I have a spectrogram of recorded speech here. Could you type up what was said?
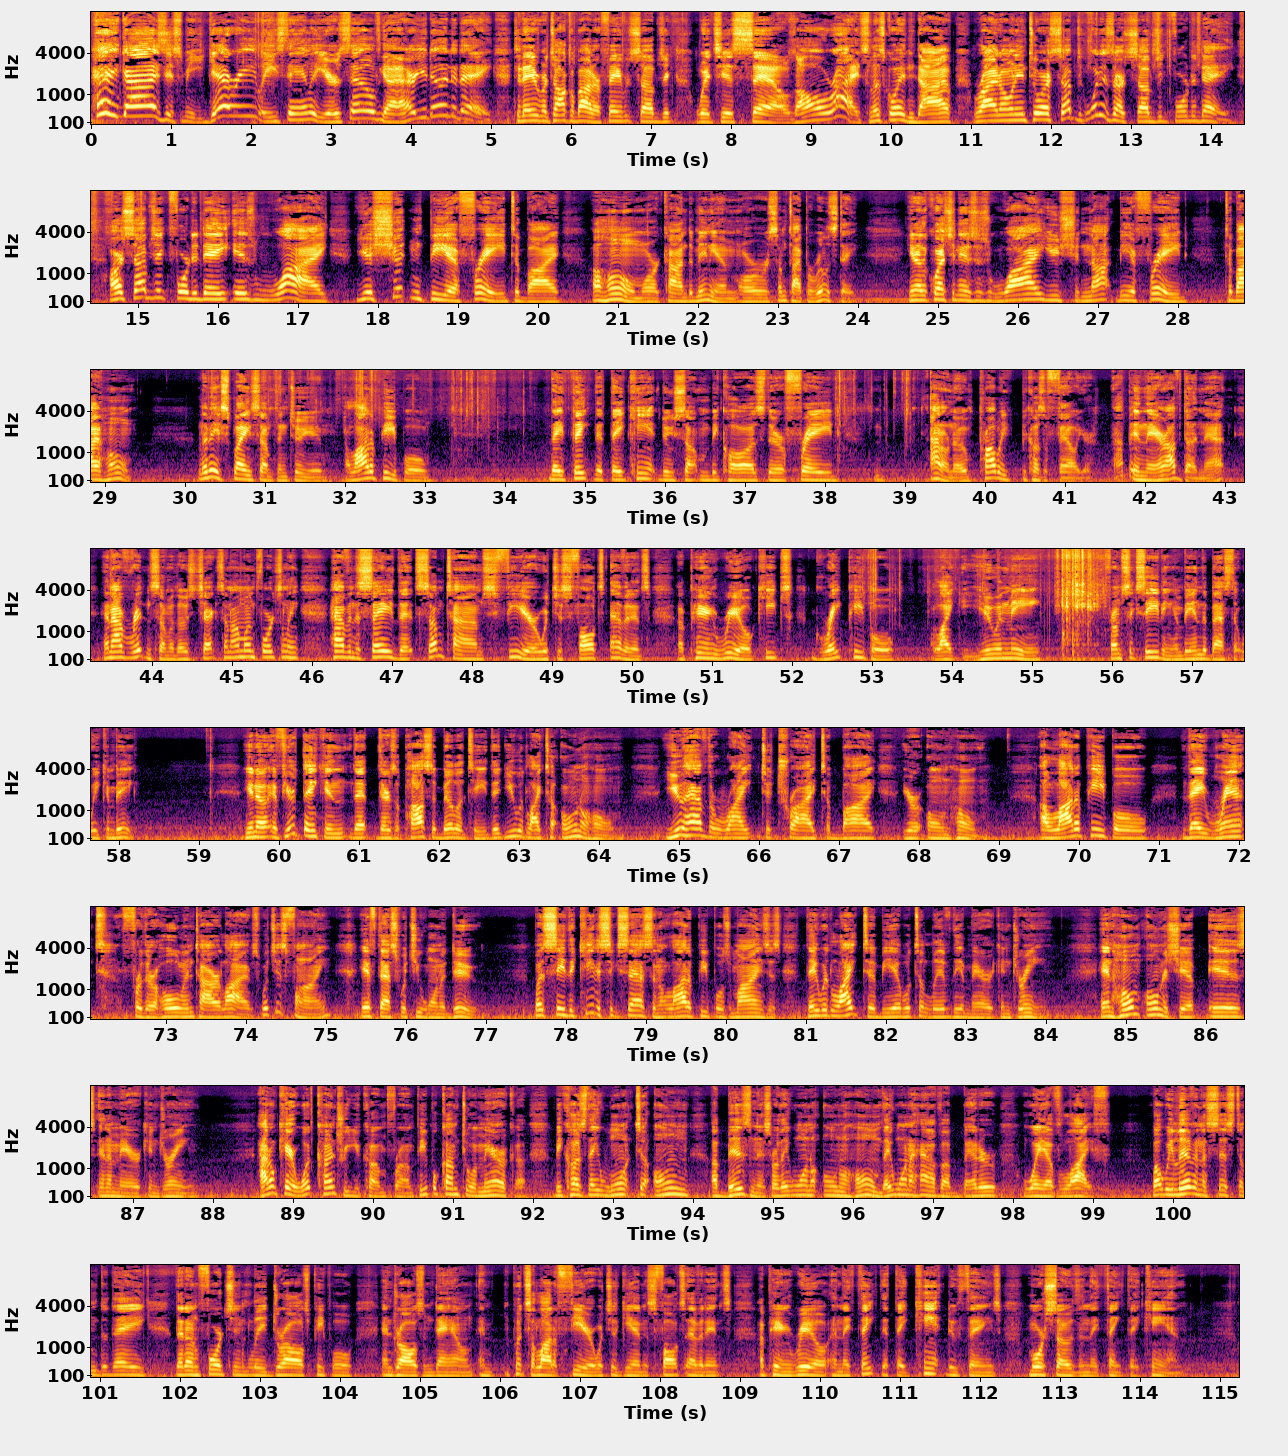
Hey guys, it's me, Gary Lee Stanley, your sales guy. How are you doing today? Today we're going to talk about our favorite subject, which is sales. All right, so let's go ahead and dive right on into our subject. What is our subject for today? Our subject for today is why you shouldn't be afraid to buy a home or a condominium or some type of real estate. You know, the question is, is why you should not be afraid to buy a home. Let me explain something to you. A lot of people, they think that they can't do something because they're afraid, I don't know, probably because of failure. I've been there, I've done that, and I've written some of those checks, and I'm unfortunately having to say that sometimes fear, which is false evidence appearing real, keeps great people like you and me from succeeding and being the best that we can be. You know, if you're thinking that there's a possibility that you would like to own a home, you have the right to try to buy your own home. A lot of people, they rent for their whole entire lives, which is fine if that's what you want to do. But see, the key to success in a lot of people's minds is they would like to be able to live the American dream. And home ownership is an American dream. I don't care what country you come from. People come to America because they want to own a business or they want to own a home. They want to have a better way of life. But we live in a system today that unfortunately draws people and draws them down and puts a lot of fear, which again is false evidence appearing real. And they think that they can't do things more so than they think they can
